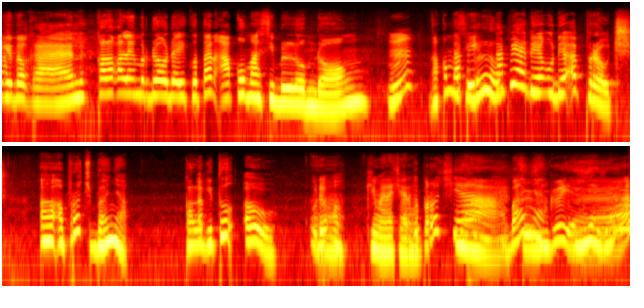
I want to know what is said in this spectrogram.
gitu kan Kalau kalian berdua udah ikutan, aku masih belum dong. Hmm? Aku Tapi masih belum. tapi ada yang udah approach Eh, approach banyak. Kalau gitu, Oh Udah, oh, gimana cara nge-approach-nya? nah banyak. Tunggu ya. Iya ya.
